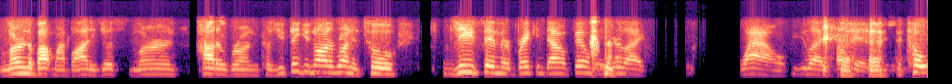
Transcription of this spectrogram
learn about my body. Just learn how to run because you think you know how to run until G's sitting there breaking down film, and you're like, wow. You're like, okay, the toe,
